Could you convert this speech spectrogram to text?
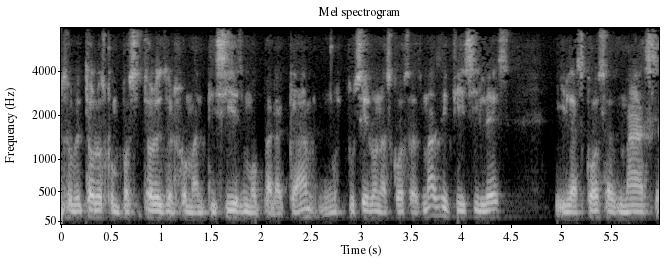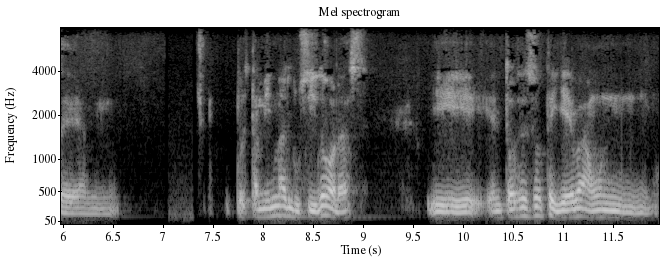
sobre todo los compositores del romanticismo para acá, nos pusieron las cosas más difíciles y las cosas más, em, pues también más lucidoras. Y entonces eso te lleva a un,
